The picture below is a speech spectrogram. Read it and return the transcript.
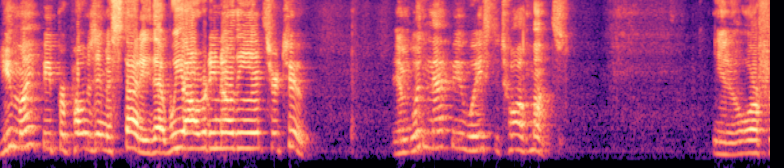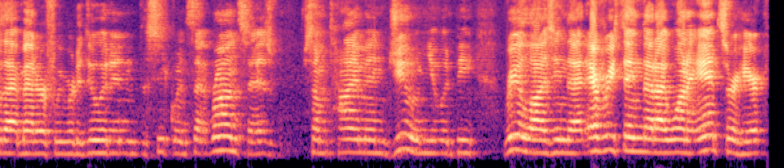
You might be proposing a study that we already know the answer to. And wouldn't that be a waste of 12 months? You know, or for that matter, if we were to do it in the sequence that Ron says, sometime in June, you would be realizing that everything that I want to answer here,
